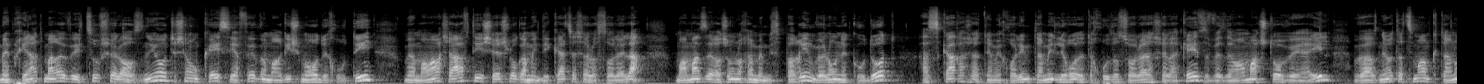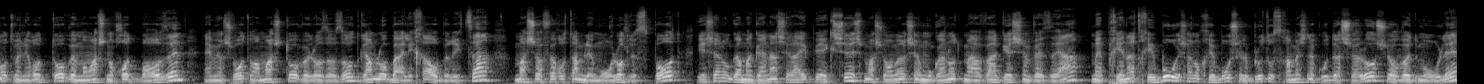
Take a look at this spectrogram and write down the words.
מבחינת מראה ועיצוב של האוזניות יש לנו case יפה ומרגיש מאוד איכותי, וממש אהבתי שיש לו גם אינדיקציה של הסוללה. ממש זה רשום לכם במספרים ולא נקודות, אז ככה שאתם יכולים תמיד לראות את אחוז הסוללה של ה case וזה ממש טוב ויעיל, והאוזניות עצמן קטנות ונראות טוב וממש נוחות באוזן, הן יושבות ממש טוב ולא זזות, גם לא בהליכה או בריצה, מה שהופך אותן למעולות לספורט. יש לנו גם הגנה של IPX6, מה שאומר שהן מוגנות מאבק גשם וזיעה. מבחינת חיבור, יש לנו חיבור של בלוטות' 5.3 שעובד מעולה.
